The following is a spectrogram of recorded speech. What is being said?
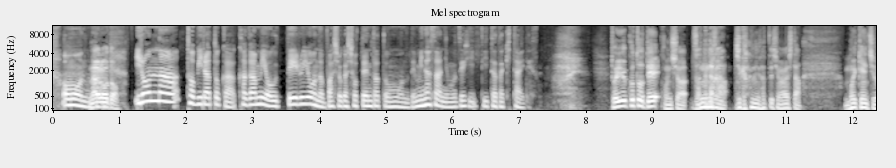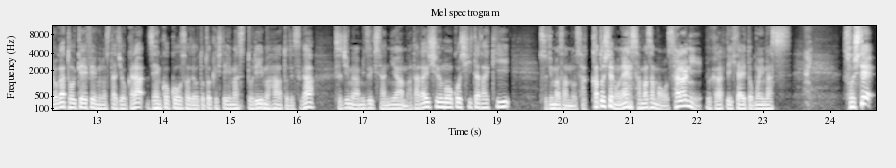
思うので。なるほどいろんな扉とか鏡を売っているような場所が書店だと思うので、皆さんにもぜひ行っていただきたいです。ということで今週は残念ながら時間になってしまいました。森健一郎が東京 FM のスタジオから全国放送でお届けしています「ドリームハートですが辻村瑞希さんにはまた来週もお越しいただき辻村さんの作家としてのね様々をさらに伺っていきたいと思います。そして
